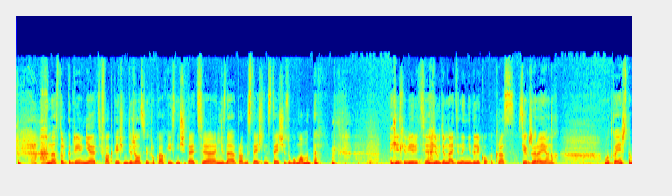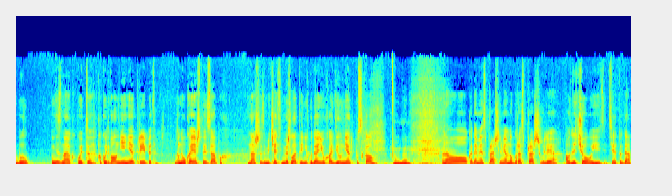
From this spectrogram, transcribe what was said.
Настолько древние артефакты я еще не держала в своих руках, если не считать, э, не знаю, правда, настоящие настоящие зубы мамонта. Если верить людям, найденные недалеко как раз в тех же районах. Вот, конечно, был, не знаю, какое-то какое волнение, трепет. Ну, конечно, и запах нашей замечательной мерзлоты никуда не уходил, не отпускал. Ну да. Но когда меня спрашивали, меня много раз спрашивали, а вот для чего вы ездите туда?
